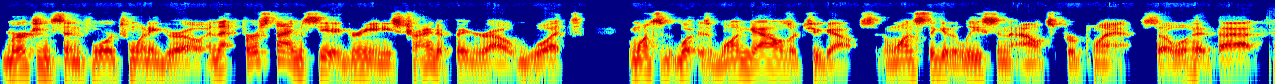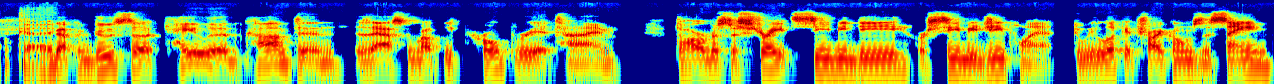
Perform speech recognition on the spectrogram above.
Murchison 420 Grow. And that first time Sea a Green, he's trying to figure out what he wants what is one gals or two gals and wants to get at least an ounce per plant. So we'll hit that. Okay. We've got producer Caleb Compton is asking about the appropriate time to harvest a straight CBD or CBG plant. Do we look at trichomes the same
